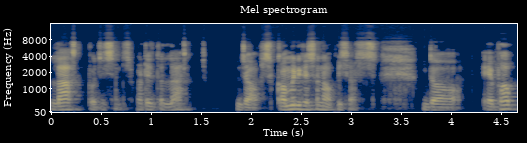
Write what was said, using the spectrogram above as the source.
last positions. What is the last jobs? Communication officers. The above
